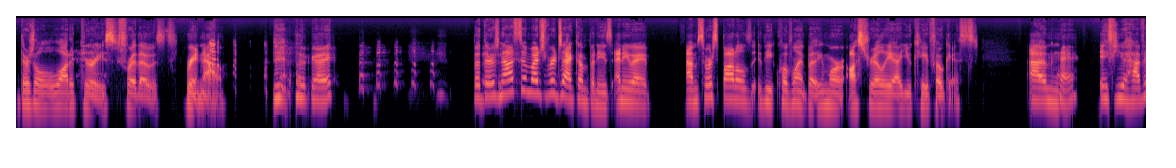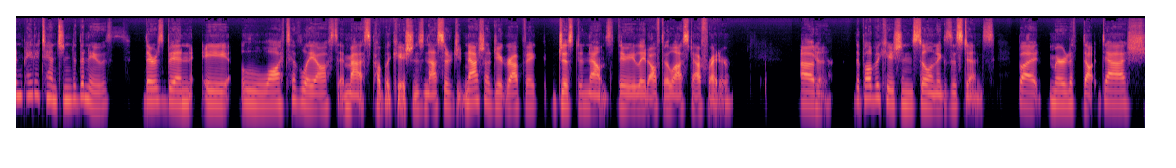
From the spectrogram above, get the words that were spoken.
there's a lot of queries for those right now. okay. but there's not so much for tech companies. Anyway, um, Sourcebottle's the equivalent, but more Australia, UK focused. Um, okay. If you haven't paid attention to the news, there's been a lot of layoffs at mass publications. National, National Geographic just announced they laid off their last staff writer. Um, yeah. The publication is still in existence, but Meredith Dash,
